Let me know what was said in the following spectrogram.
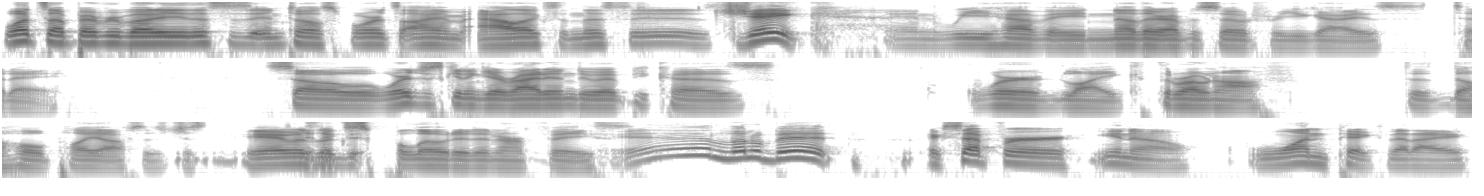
What's up, everybody? This is Intel Sports. I am Alex, and this is Jake. and we have another episode for you guys today. So we're just gonna get right into it because we're like thrown off. The the whole playoffs is just Yeah, it was it exploded in our face. yeah, a little bit, except for you know one pick that I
